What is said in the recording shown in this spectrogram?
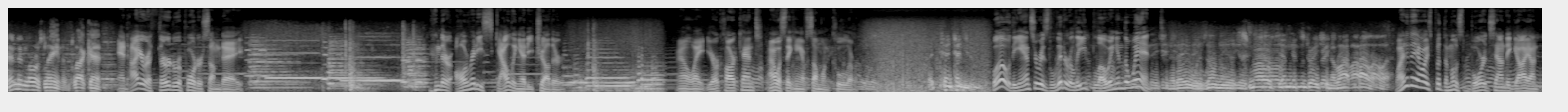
Send in Lois Lane and Clark Kent. And hire a third reporter someday. And they're already scowling at each other. Oh, wait, you're Clark Kent? I was thinking of someone cooler. Attention. Whoa, the answer is literally blowing in the wind. Today was only a small demonstration of our power. Why do they always put the most bored sounding guy on PA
